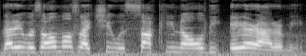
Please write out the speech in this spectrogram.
That it was almost like she was sucking all the air out of me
